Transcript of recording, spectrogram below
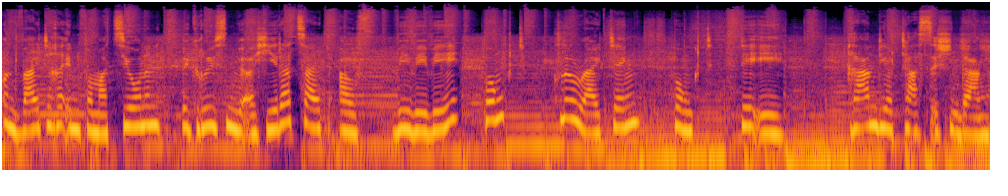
und weitere Informationen begrüßen wir euch jederzeit auf www.cluewriting.de. Grandiotastischen Dank!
